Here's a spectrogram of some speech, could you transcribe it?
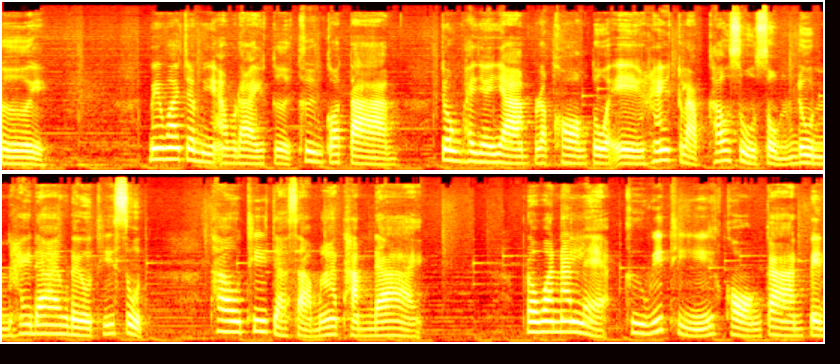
เลย ไม่ว่าจะมีอะไรเกิดขึ้นก็ตาม จงพยายามประคองตัวเองให้กลับเข้าสู่สมดุลให้ได้เร็วที่สุด เท่าที่จะสามารถทำได้ เพราะว่านั่นแหละคือวิถีของการเป็น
